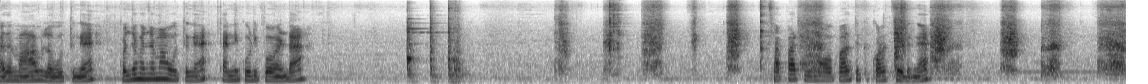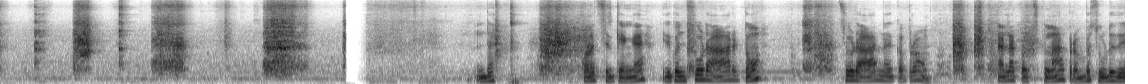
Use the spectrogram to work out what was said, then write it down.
அதை மாவில் ஊற்றுங்க கொஞ்சம் கொஞ்சமாக ஊற்றுங்க தண்ணி கூடி போக வேண்டாம். சப்பாத்தி மாவை பார்த்துக்கு குழச்சி இந்த குழச்சிருக்கேங்க. இது கொஞ்சம் சூடாக ஆறட்டும். சூடு ஆறினதுக்கப்புறம் நல்லா குழச்சிக்கலாம் இப்போ ரொம்ப சுடுது.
